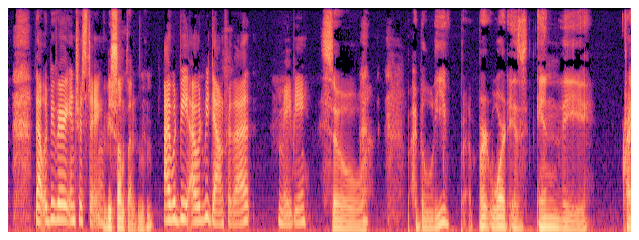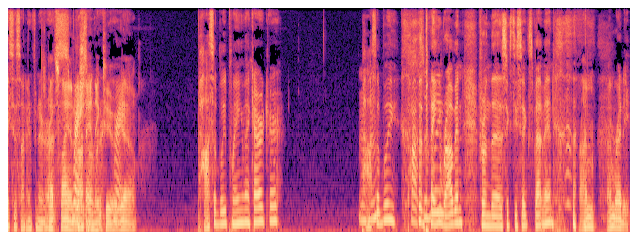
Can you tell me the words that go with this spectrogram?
that would be very interesting It'd be something. hmm i would be i would be down for that maybe So I believe Burt Ward is in the Crisis on Infinite Earths. That's my understanding crossover. too. Right. Yeah. Possibly playing that character? Possibly? possibly playing Robin from the 66 Batman? I'm I'm ready.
